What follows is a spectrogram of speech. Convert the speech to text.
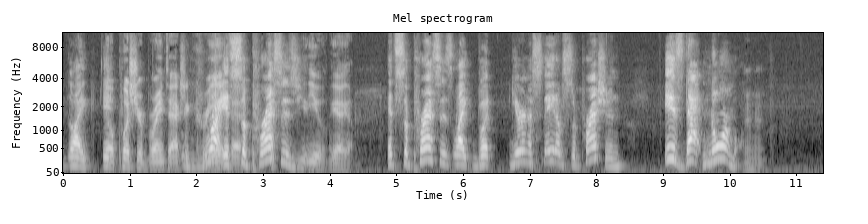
like It'll it, push your brain to actually create. right. It that- suppresses you. you. Yeah, yeah. it suppresses like but you're in a state of suppression is that normal Mhm.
